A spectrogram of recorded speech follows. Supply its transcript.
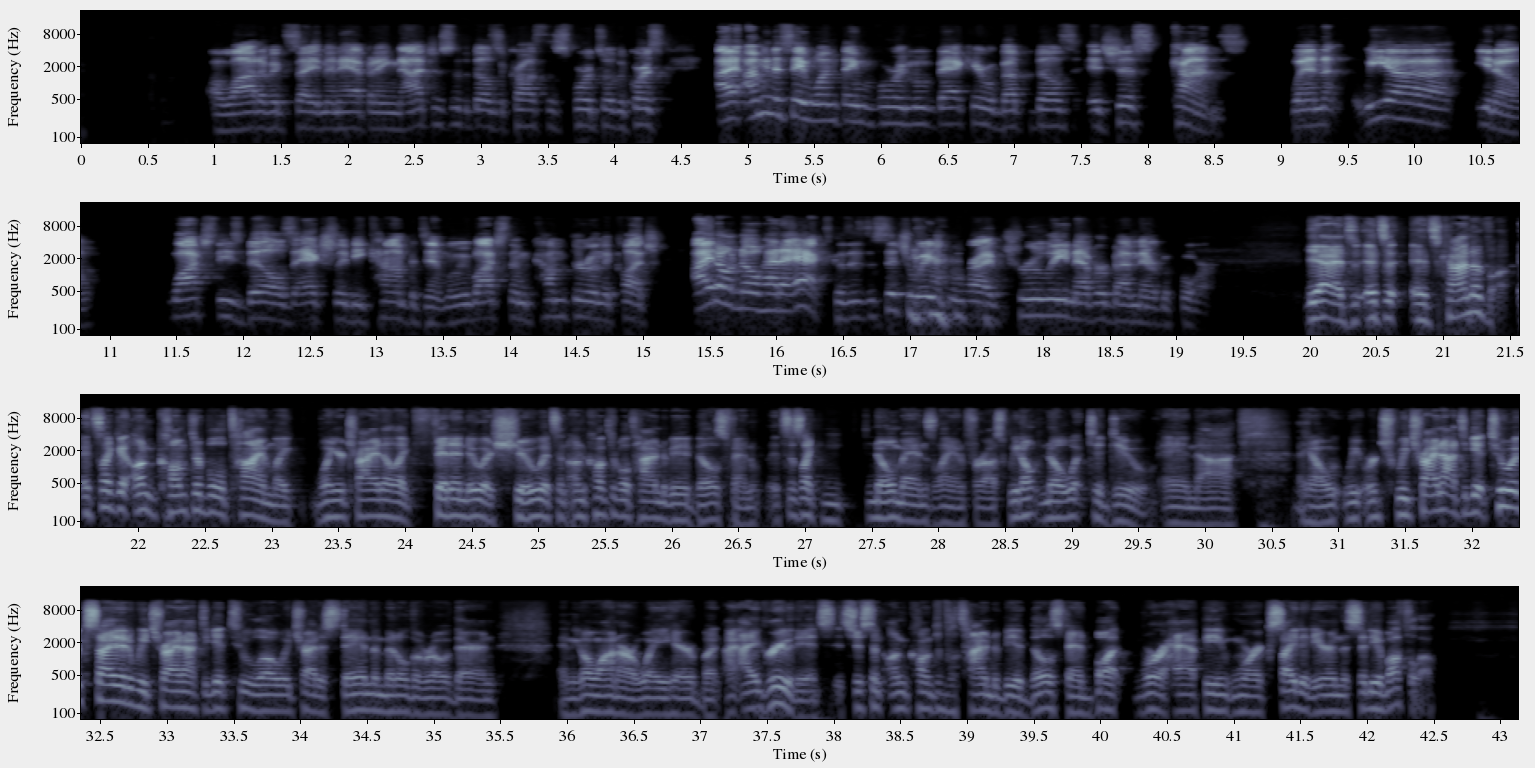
A lot of excitement happening, not just with the Bills across the sports world. Of course, I, am going to say one thing before we move back here about the Bills. It's just cons. When we, uh, you know, watch these Bills actually be competent, when we watch them come through in the clutch, I don't know how to act because it's a situation where I've truly never been there before. Yeah, it's it's it's kind of it's like an uncomfortable time. Like when you're trying to like fit into a shoe, it's an uncomfortable time to be a Bills fan. It's just like no man's land for us. We don't know what to do, and uh, you know we we're, we try not to get too excited. We try not to get too low. We try to stay in the middle of the road there and and go on our way here. But I, I agree with you. It's it's just an uncomfortable time to be a Bills fan. But we're happy and we're excited here in the city of Buffalo.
